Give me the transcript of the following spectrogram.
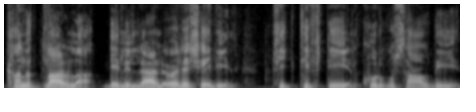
kanıtlarla, delillerle öyle şey değil. Fiktif değil, kurgusal değil.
